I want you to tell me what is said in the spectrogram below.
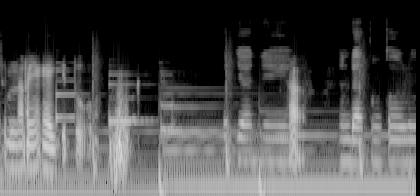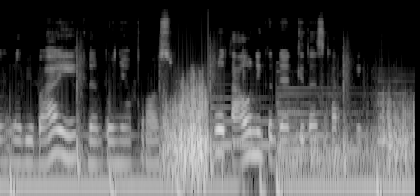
sebenarnya kayak gitu kerjaannya Ah. yang, yang datang ke lu lebih baik dan punya prospek. Lu tahu nih kerjaan kita sekarang kayak gimana.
